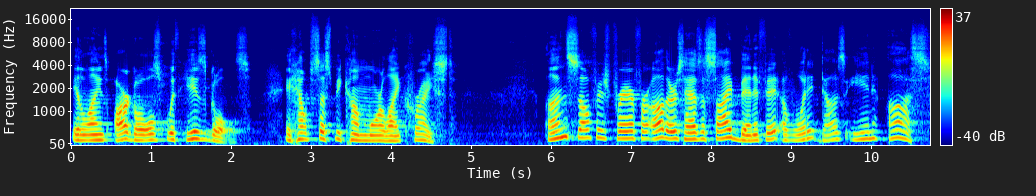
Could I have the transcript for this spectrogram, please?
It aligns our goals with His goals. It helps us become more like Christ. Unselfish prayer for others has a side benefit of what it does in us.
